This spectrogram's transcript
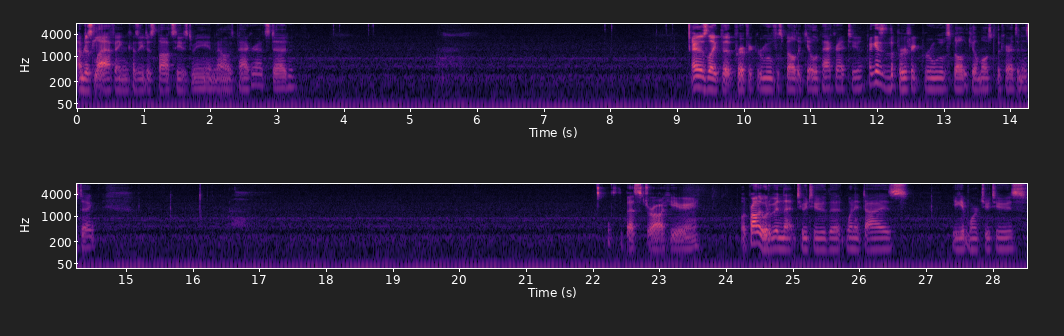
I'm just laughing because he just thought seized me and now his pack rat's dead. It was like the perfect removal spell to kill a pack rat too. I guess it's the perfect removal spell to kill most of the cards in his deck. What's the best draw here? Well, it probably would have been that 2-2 that when it dies, you get more 2-2s.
